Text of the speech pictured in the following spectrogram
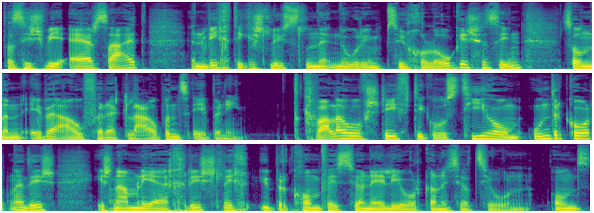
Das ist, wie er sagt, ein wichtiger Schlüssel nicht nur im psychologischen Sinn, sondern eben auch auf einer Glaubensebene. Die Quellenhof Stiftung, wo das T-Home untergeordnet ist, ist nämlich eine christlich überkonfessionelle Organisation. Und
